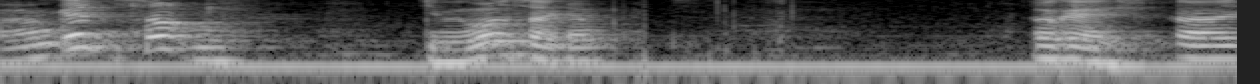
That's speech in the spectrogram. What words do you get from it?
I'm getting something. Give me one second. Okay, uh,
